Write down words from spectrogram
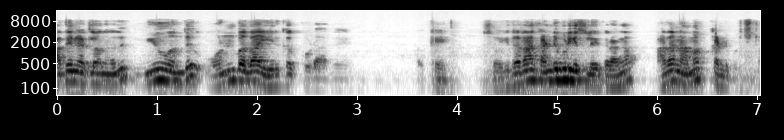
அதே நேரத்தில் வந்து மியூ வந்து ஒன்பதா இருக்கக்கூடாது. ஓகே ஸோ இதை தான் கண்டுபிடிக்க சொல்லியிருக்கிறாங்க. அதை நாம கண்டுபிடிச்சிட்டோம்.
